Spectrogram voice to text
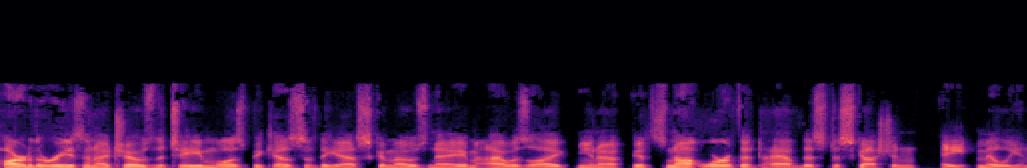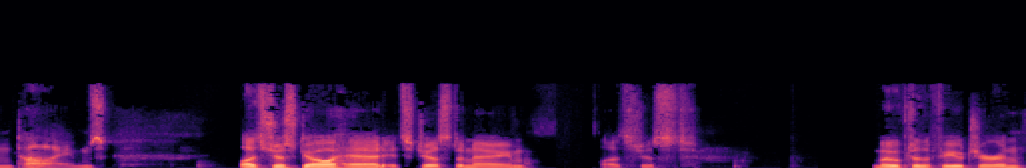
part of the reason I chose the team was because of the Eskimos name, I was like, you know, it's not worth it to have this discussion 8 million times. Let's just go ahead. It's just a name. Let's just move to the future. And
